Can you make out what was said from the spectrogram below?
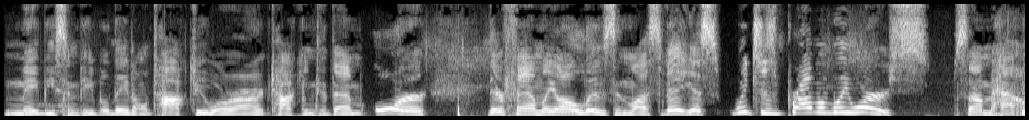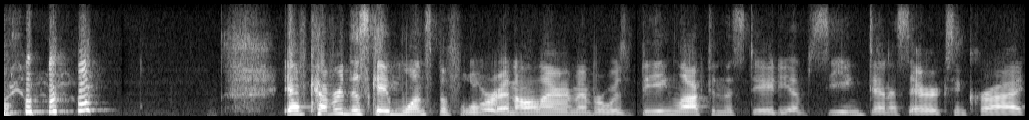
maybe some people they don't talk to or aren't talking to them, or their family all lives in Las Vegas, which is probably worse somehow. I've covered this game once before, and all I remember was being locked in the stadium, seeing Dennis Erickson cry,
